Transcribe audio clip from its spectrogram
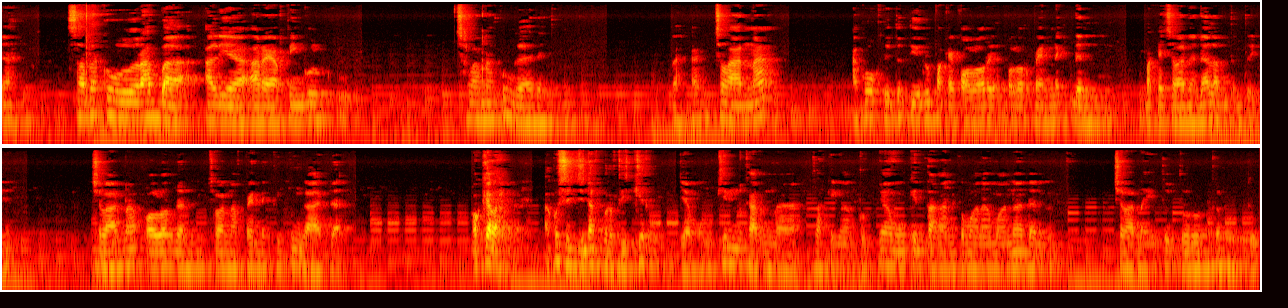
Nah saat aku raba alia area pinggulku celanaku nggak ada. Bahkan celana aku waktu itu tidur pakai kolor ya kolor pendek dan pakai celana dalam tentunya celana kolor dan celana pendek itu nggak ada. Oke lah aku sejenak berpikir ya mungkin karena saking ngantuknya mungkin tangan ke mana-mana dan celana itu turun ke lutut.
